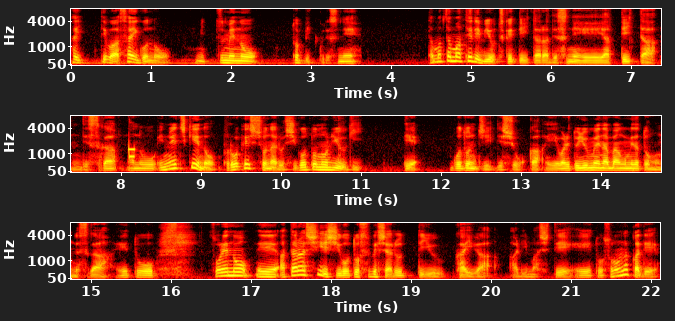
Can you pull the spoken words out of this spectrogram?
はい。では最後の3つ目のトピックですね。たまたまテレビをつけていたらですね、やっていたんですが、あの、NHK のプロフェッショナル仕事の流儀ってご存知でしょうか、えー、割と有名な番組だと思うんですが、えっ、ー、と、それの、えー、新しい仕事スペシャルっていう回がありまして、えっ、と、その中で、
